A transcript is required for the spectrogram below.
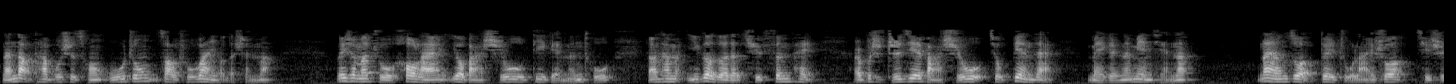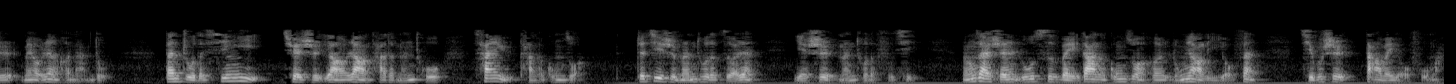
难道他不是从无中造出万有的神吗？为什么主后来又把食物递给门徒，让他们一个个的去分配，而不是直接把食物就变在每个人的面前呢？那样做对主来说其实没有任何难度，但主的心意却是要让他的门徒参与他的工作。这既是门徒的责任，也是门徒的福气。能在神如此伟大的工作和荣耀里有份，岂不是大为有福吗？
